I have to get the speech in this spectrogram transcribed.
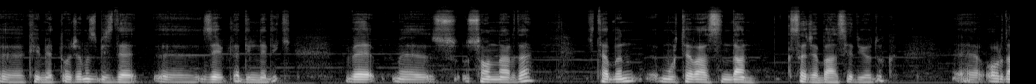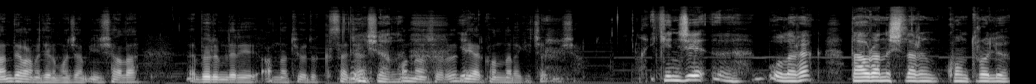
e, kıymetli hocamız. Biz de e, zevkle dinledik ve e, sonlarda kitabın muhtevasından kısaca bahsediyorduk. E, oradan devam edelim hocam inşallah. Bölümleri anlatıyorduk kısaca. İnşallah. Ondan sonra da diğer konulara geçelim inşallah. İkinci e, olarak davranışların kontrolü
